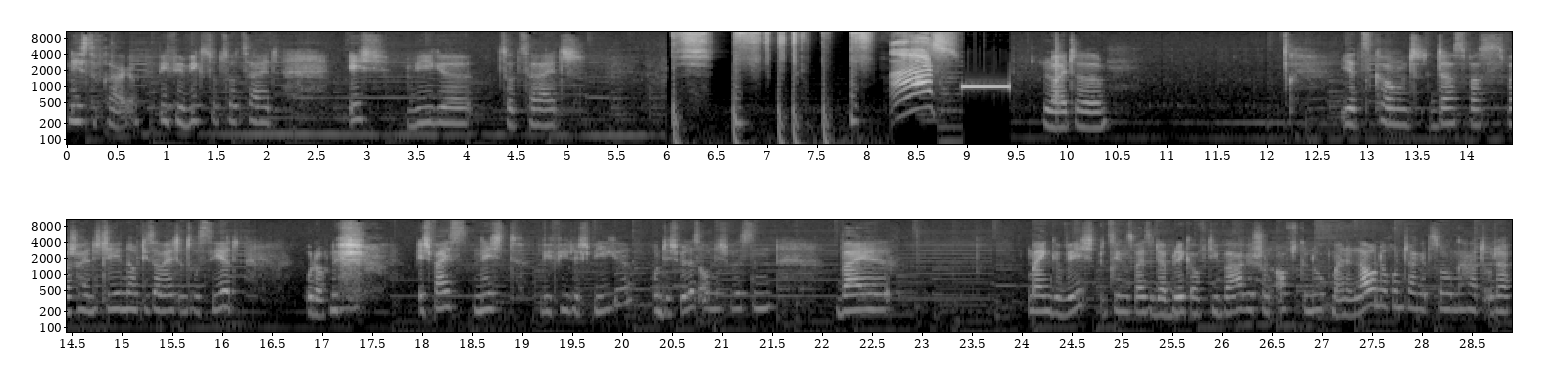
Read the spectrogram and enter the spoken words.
Nächste Frage. Wie viel wiegst du zurzeit? Ich wiege zurzeit... Was? Leute, Jetzt kommt das, was wahrscheinlich jeden auf dieser Welt interessiert. Oder auch nicht. Ich weiß nicht, wie viel ich wiege. Und ich will es auch nicht wissen, weil mein Gewicht bzw. der Blick auf die Waage schon oft genug meine Laune runtergezogen hat oder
